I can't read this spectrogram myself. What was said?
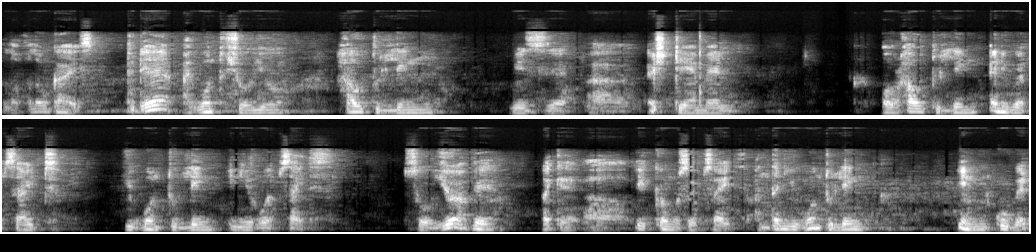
hello hello guys. Today i want to show you how to link with uh, html or how to link any website you want to link in your website. So you have a like a uh, e-commerce website and then you want to link in google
